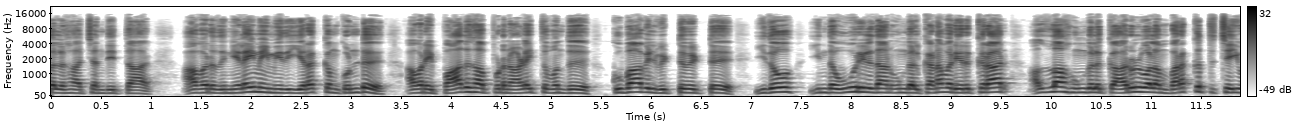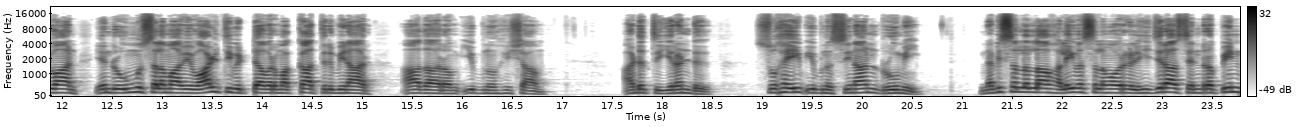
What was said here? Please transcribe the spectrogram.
தல்ஹா சந்தித்தார். அவரது நிலைமை மீது இரக்கம் கொண்டு அவரை பாதுகாப்புடன் அழைத்து வந்து குபாவில் விட்டுவிட்டு இதோ இந்த ஊரில்தான் உங்கள் கணவர் இருக்கிறார். அல்லாஹ் உங்களுக்கு அருள்வளம் பறக்கத்து செய்வான் என்று உம்மு சலமாவை வாழ்த்திவிட்டு அவர் மக்கா திரும்பினார். ஆதாரம் இப்னு ஹிஷாம். அடுத்து இரண்டு. சுஹைப் இப்னு சினான் ரூமி. நபிசல்லாஹ் அலைவசல்லம் அவர்கள் ஹிஜ்ரா சென்ற பின்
